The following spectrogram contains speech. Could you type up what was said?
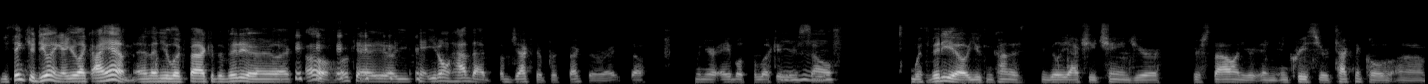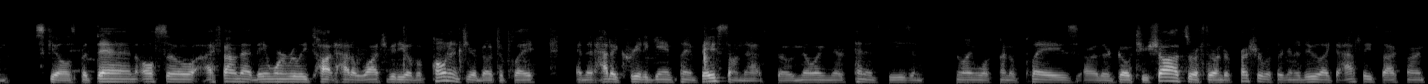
you think you're doing it you're like I am and then you look back at the video and you're like oh okay you know you can't you don't have that objective perspective right so when you're able to look at mm-hmm. yourself with video you can kind of really actually change your your style and your and increase your technical um, skills. But then also, I found that they weren't really taught how to watch video of opponents you're about to play and then how to create a game plan based on that. So, knowing their tendencies and knowing what kind of plays are their go to shots or if they're under pressure, what they're going to do. Like the athletes, I find,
